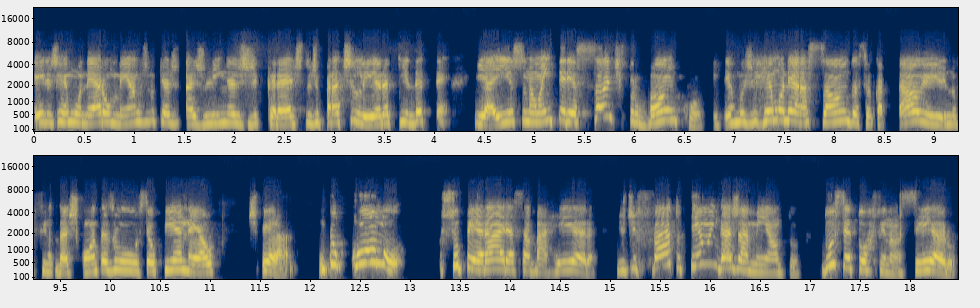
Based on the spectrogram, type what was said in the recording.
eles remuneram menos do que as, as linhas de crédito de prateleira que detêm. E aí isso não é interessante para o banco em termos de remuneração do seu capital e, no fim das contas, o seu PNL esperado. Então, como superar essa barreira de, de fato, ter um engajamento do setor financeiro,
